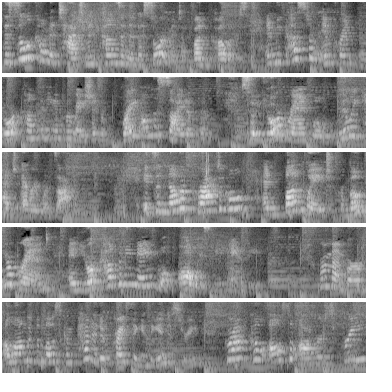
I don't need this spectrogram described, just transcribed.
The silicone attachment comes in an assortment of fun colors, and we custom imprint your company information right on the side of them, so your brand will really catch everyone's eye. It's another practical and fun way to promote your brand, and your company name will always be handy. Remember, along with the most competitive pricing in the industry, Graphco also offers free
